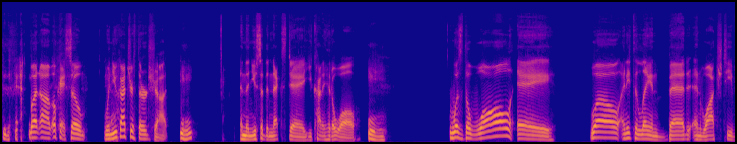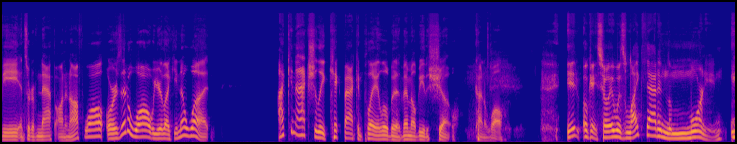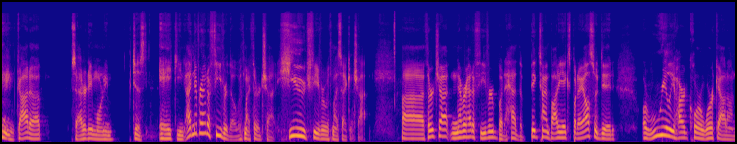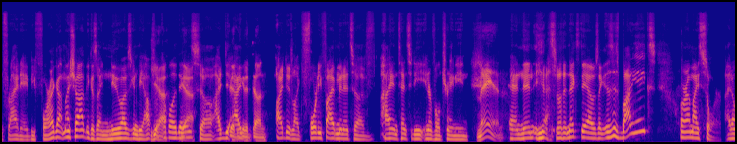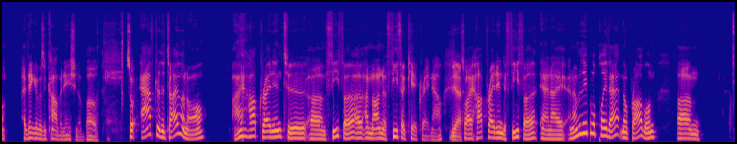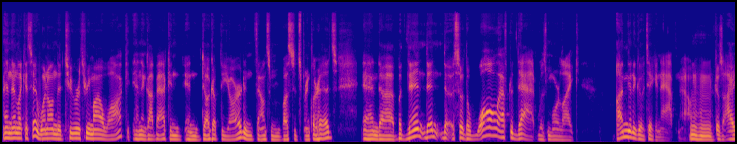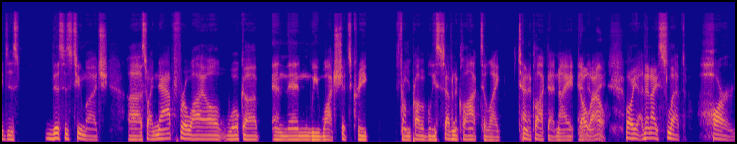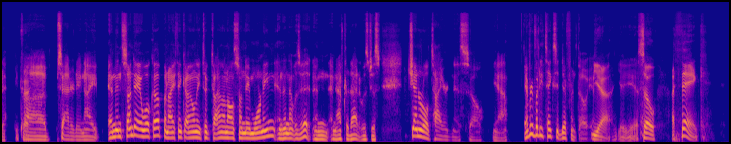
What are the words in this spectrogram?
But um, okay, so when you got your third shot, Mhm. and then you said the next day you kind of hit a wall. Mm. Was the wall a well, I need to lay in bed and watch TV and sort of nap on and off wall? Or is it a wall where you're like, you know what? I can actually kick back and play a little bit of MLB the show kind of wall. It okay, so it was like that in the morning. Got up Saturday morning, just aching. I never had a fever though with my third shot. Huge fever with my second shot. Uh, third shot, never had a fever, but had the big time body aches. But I also did a really hardcore workout on Friday before I got my shot because I knew I was going to be out for Yeah, a couple of days. yeah. So I did. You had to I, get it done. I did like 45 minutes of high intensity interval training Man. and then yeah, so the next day I was like, is this body aches or am I sore? I don't I think it was a combination of both. So after the Tylenol, I hopped right into um, FIFA. I, I'm on a FIFA kick right now, Yeah. so I hopped right into FIFA, and I and I was able to play that no problem. Um, and then, like I said, went on the two or three mile walk, and then got back and and dug up the yard and found some busted sprinkler heads. And uh, but then then the, so the wall after that was more like, I'm gonna go take a nap now because I just this is too much. Uh, so I napped for a while, woke up, and then we watched Schitt's Creek from probably seven o'clock to like ten o'clock that night. And Oh, wow. I- oh yeah, and then I slept hard Okay. uh, Saturday night, and then Sunday I woke up and I think I only took Tylenol Sunday morning, and then that was it. And and after that it was just general tiredness. So yeah, everybody takes it different though. Yeah, yeah, yeah. So I think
